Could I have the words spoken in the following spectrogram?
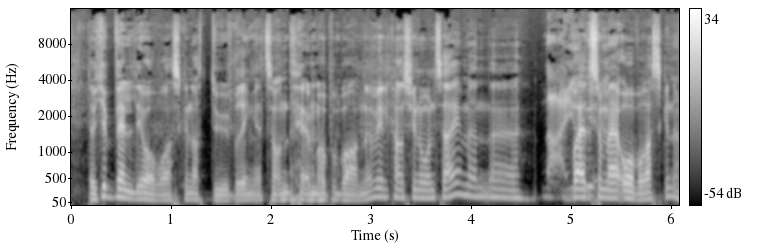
Det er jo ikke veldig overraskende at du bringer et sånt tema på bane, vil kanskje noen si. Men uh, Nei, hva er det som er overraskende?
